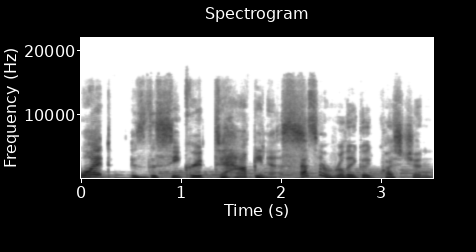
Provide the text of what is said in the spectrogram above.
What is the secret to happiness? That's a really good question.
